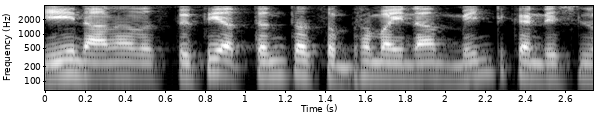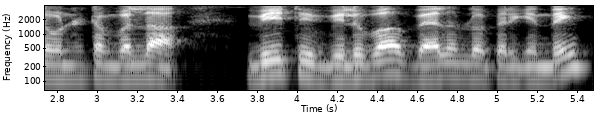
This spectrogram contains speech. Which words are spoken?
ఈ నాణాల స్థితి అత్యంత శుభ్రమైన మింట్ కండిషన్లో ఉండటం వల్ల వీటి విలువ వేలంలో పెరిగింది.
